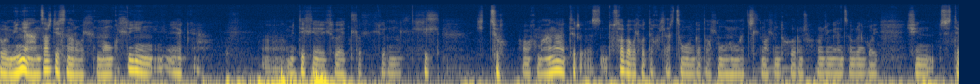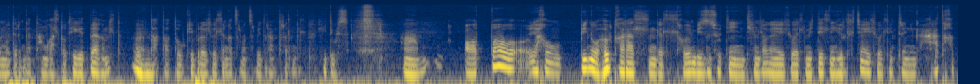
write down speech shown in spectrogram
зүгээр миний анзаарч ирснээр бол Монголын яг аа, мэдээллийн аюулгүй байдал бол ер нь бол их л хэцүү. Аах манай тэр тусгай байгууллагуудын хол харьцангуй ингээд олон хүн ажиллана олон төхөөрөмж хөрөмж ингээд янз бүрийн гоё шин системүүдээр ингээд хамгаалтууд хийгээд байгаа юм л да. Дата төв кибер аюулгүйлийн газар мазар бид нар хамтрал ингээд хийдэг байсан. Аа одоо яг хөө би нөгөө хувьд гараад ингээл хувийн бизнесүүдийн технологийн аюулгүй мэдээллийн хэрэглэгчийн аюулгүй байдлын тренинг ингээ хараад тахад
